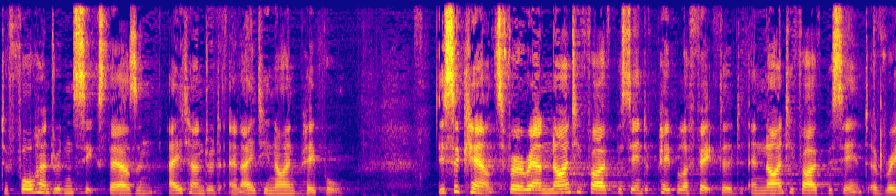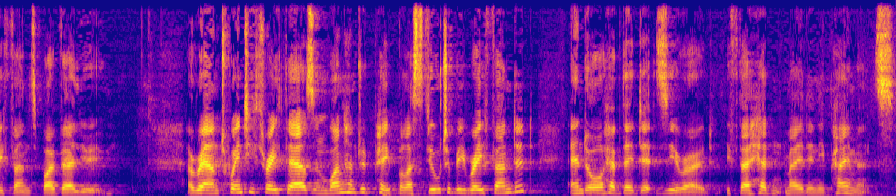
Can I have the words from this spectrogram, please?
to 406,889 people. This accounts for around 95 per cent of people affected and 95 per cent of refunds by value. Around 23,100 people are still to be refunded and or have their debt zeroed if they hadn't made any payments.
